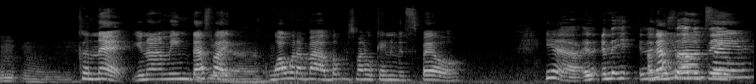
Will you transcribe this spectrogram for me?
Mm-mm. connect. You know what I mean? That's Yeah. like, why would I buy a book from somebody who can't even spell? Yeah, and, and, and I mean, that's the other thing. saying?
